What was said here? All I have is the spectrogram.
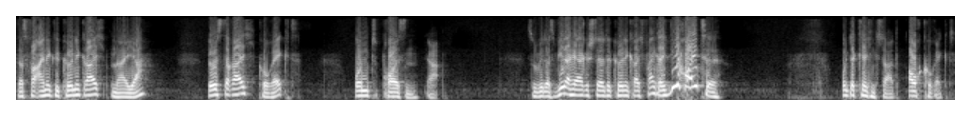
Das Vereinigte Königreich, naja. Österreich, korrekt. Und Preußen, ja. Sowie das wiederhergestellte Königreich Frankreich, wie heute. Und der Kirchenstaat, auch korrekt.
